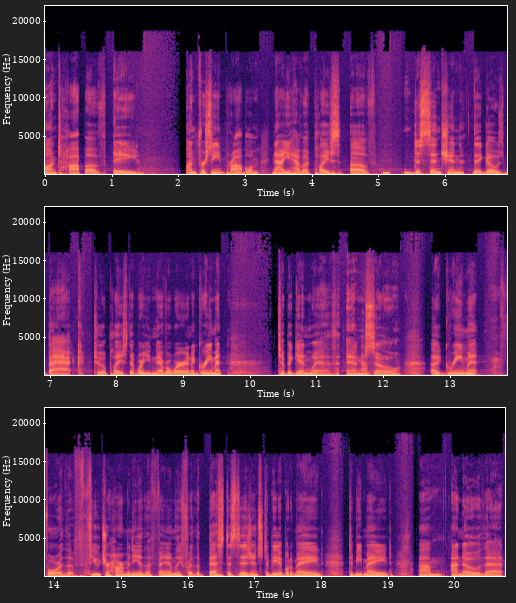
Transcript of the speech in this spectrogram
on top of a unforeseen problem, now you have a place of dissension that goes back to a place that where you never were in agreement to begin with. And so, agreement for the future harmony of the family, for the best decisions to be able to made to be made. Um, I know that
